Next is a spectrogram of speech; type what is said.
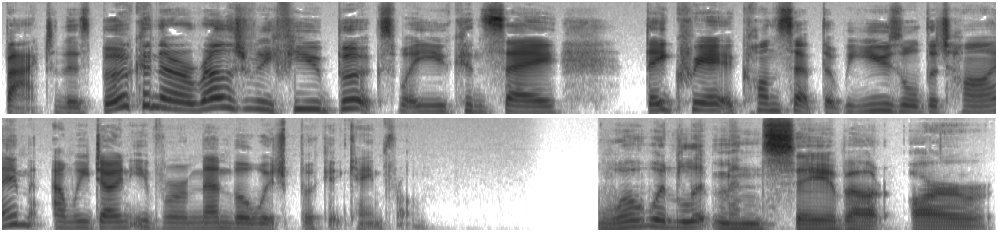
back to this book. And there are relatively few books where you can say they create a concept that we use all the time and we don't even remember which book it came from. What would Lippmann say about our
